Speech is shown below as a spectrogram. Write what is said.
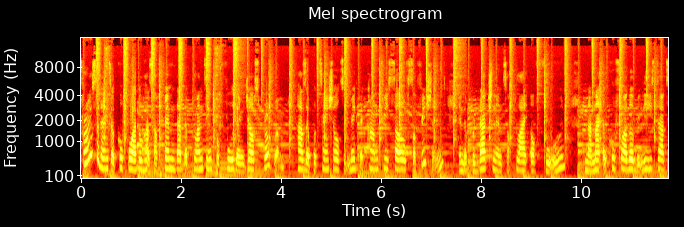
President Akufo-Addo has affirmed that the Planting for Food and Jobs program has the potential to make the country self-sufficient in the production and supply of food. Nana Akufo-Addo believes that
